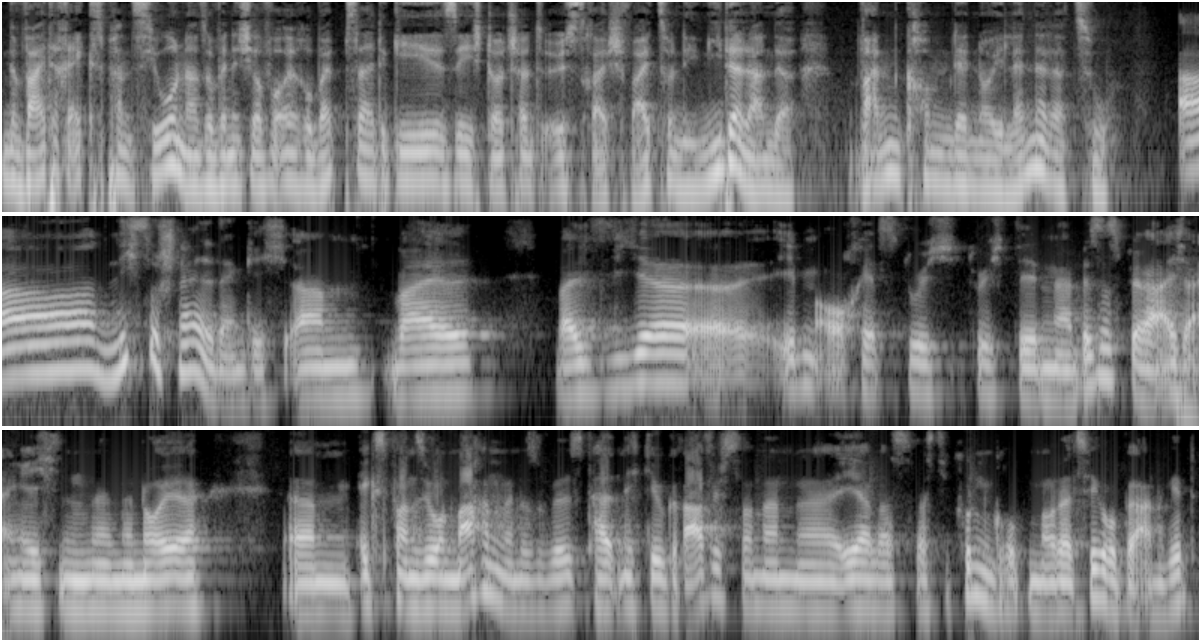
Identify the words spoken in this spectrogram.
eine weitere Expansion. Also wenn ich auf eure Webseite gehe, sehe ich Deutschland, Österreich, Schweiz und die Niederlande. Wann kommen denn neue Länder dazu? Äh, nicht so schnell, denke ich, ähm, weil weil wir äh, eben auch jetzt durch, durch den äh, Businessbereich eigentlich eine, eine neue ähm, Expansion machen, wenn du so willst, halt nicht geografisch, sondern äh, eher was, was die Kundengruppen oder Zielgruppe angeht.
